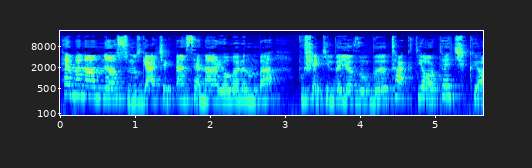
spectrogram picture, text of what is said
Hemen anlıyorsunuz gerçekten senaryolarında bu şekilde yazıldığı taktiği ortaya çıkıyor.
